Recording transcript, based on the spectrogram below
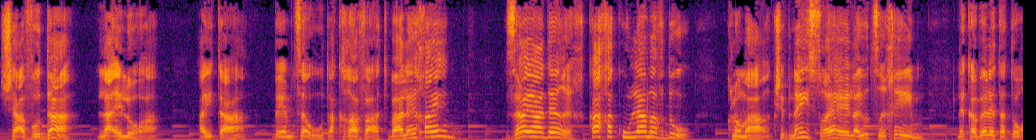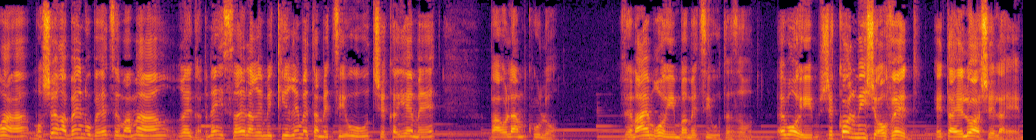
שעבודה לאלוה הייתה באמצעות הקרבת בעלי חיים. זה היה הדרך, ככה כולם עבדו. כלומר, כשבני ישראל היו צריכים לקבל את התורה, משה רבנו בעצם אמר, רגע, בני ישראל הרי מכירים את המציאות שקיימת בעולם כולו. ומה הם רואים במציאות הזאת? הם רואים שכל מי שעובד את האלוה שלהם,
